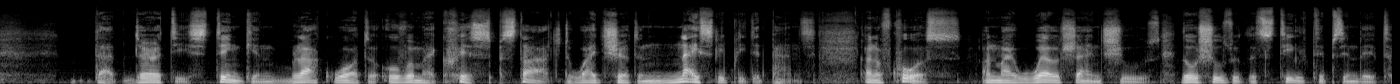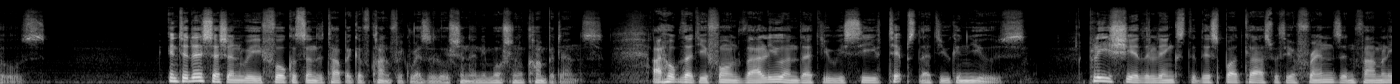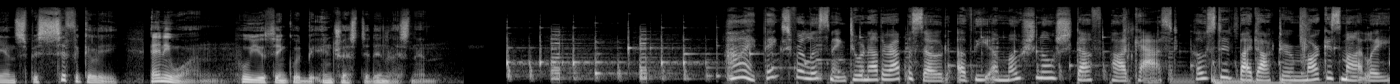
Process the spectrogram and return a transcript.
that dirty, stinking black water over my crisp, starched white shirt and nicely pleated pants. And of course, on my well shined shoes, those shoes with the steel tips in their toes. In today's session, we focus on the topic of conflict resolution and emotional competence. I hope that you found value and that you received tips that you can use. Please share the links to this podcast with your friends and family, and specifically anyone who you think would be interested in listening. Hi, thanks for listening to another episode of the Emotional Stuff Podcast, hosted by Dr. Marcus Motley.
